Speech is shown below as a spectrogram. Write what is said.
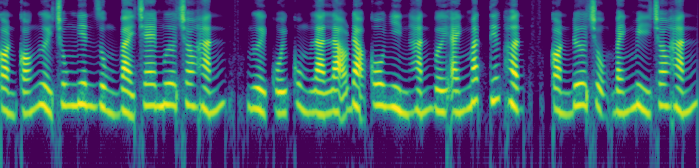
Còn có người trung niên dùng vải che mưa cho hắn. Người cuối cùng là lão đạo cô nhìn hắn với ánh mắt tiếc hận, còn đưa trộm bánh mì cho hắn.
